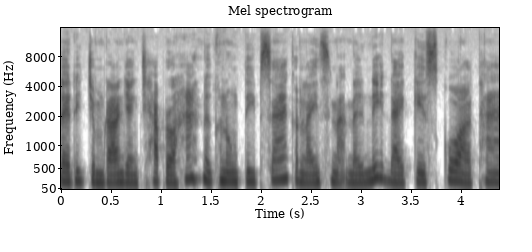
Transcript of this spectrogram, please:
តែរីកចម្រើនយ៉ាងឆាប់រហ័សនៅក្នុងទីផ្សារកន្លែងស្នាក់នៅនេះដែលគេស្គាល់ថា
